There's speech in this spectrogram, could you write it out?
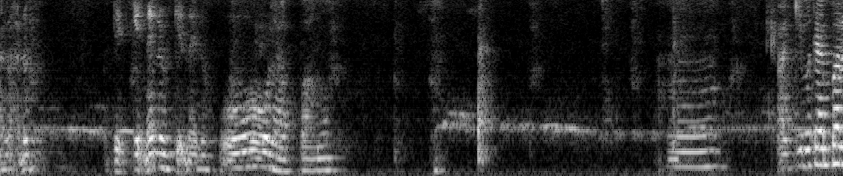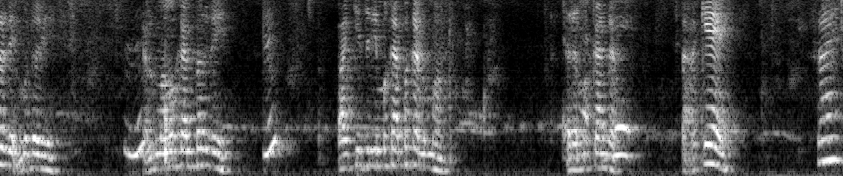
่นแหละดูเก็บเก็บได้ดูเก็บได้ดูโอ้ลาปัง Hmm, pagi makan apa adik mau tadi? Kalau mau makan apa tadi? Pagi tadi makan apa kan rumah? Ada makan tak? Tak okey. Say.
